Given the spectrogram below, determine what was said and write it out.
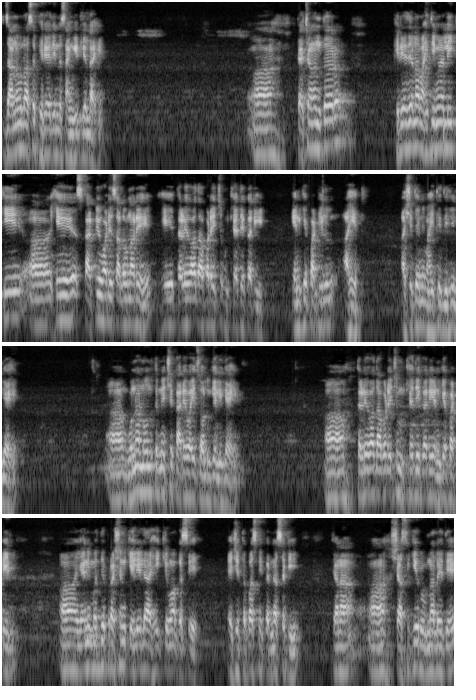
जाणवलं असं फिर्यादीने सांगितलेलं आहे. त्याच्यानंतर फिर्यादीला माहिती मिळाली की हे स्कॉर्पिओ गाडी चालवणारे हे तळेवाद दाभाडेचे मुख्याधिकारी एन के पाटील आहेत. अशी त्यांनी माहिती दिलेली आहे. गुन्हा नोंद करण्याची कार्यवाही चालू केलेली आहे. अ, तळेगाव दाभाडेचे मुख्याधिकारी एन के पाटील यांनी मद्यप्राशन केलेले आहे किंवा कसे याची तपासणी करण्यासाठी त्यांना शासकीय रुग्णालय ते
